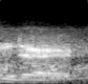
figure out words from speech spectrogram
wonder,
